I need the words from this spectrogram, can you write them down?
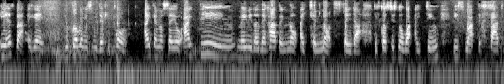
Yes, but again, your problem is with the report. I cannot say, oh, I think maybe that they happen. No, I cannot say that because it's not what I think, it's what the fact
